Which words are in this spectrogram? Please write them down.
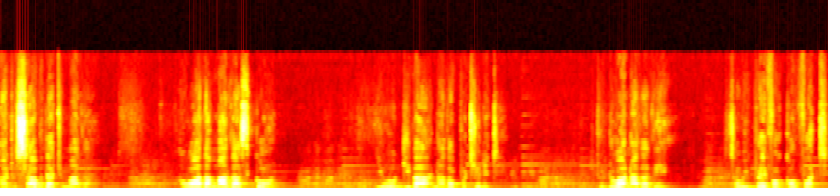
and to serve that mother. Our other mother has gone, you will give her another opportunity to do another thing. So we pray for comfort.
